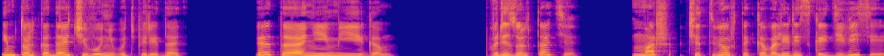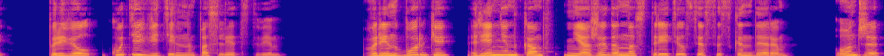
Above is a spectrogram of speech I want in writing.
им только дай чего-нибудь передать. Это они мигом. В результате марш 4-й кавалерийской дивизии привел к удивительным последствиям. В Оренбурге Реннинкамф неожиданно встретился с Искендером, он же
